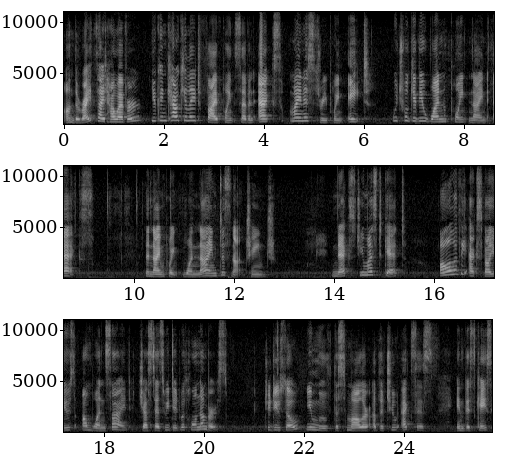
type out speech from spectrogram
On the right side, however, you can calculate 5.7x minus 3.8, which will give you 1.9x. The 9.19 does not change. Next, you must get all of the x values on one side, just as we did with whole numbers. To do so, you move the smaller of the two x's. In this case,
